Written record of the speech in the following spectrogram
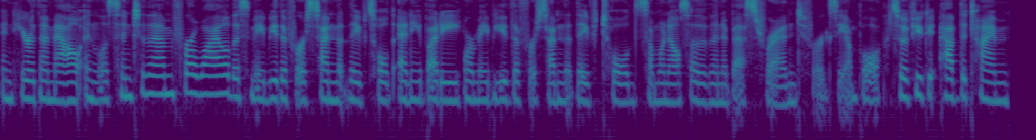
and hear them out and listen to them for a while. This may be the first time that they've told anybody, or maybe the first time that they've told someone else other than a best friend, for example. So if you could have the time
